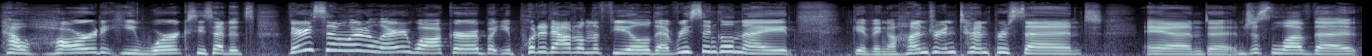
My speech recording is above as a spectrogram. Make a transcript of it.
how hard he works he said it's very similar to larry walker but you put it out on the field every single night giving 110% and uh, just love that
